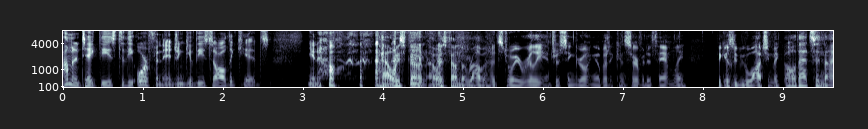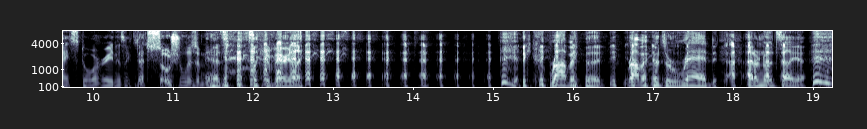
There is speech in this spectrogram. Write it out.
"I'm going to take these to the orphanage and give these to all the kids." You know, I always found I always found the Robin Hood story really interesting growing up at a conservative family because we'd be watching like, oh, that's a nice story, and it's like that's socialism. Yeah, it's, it's like a very like, like Robin Hood. Robin Hoods a red. I don't know what to tell you.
